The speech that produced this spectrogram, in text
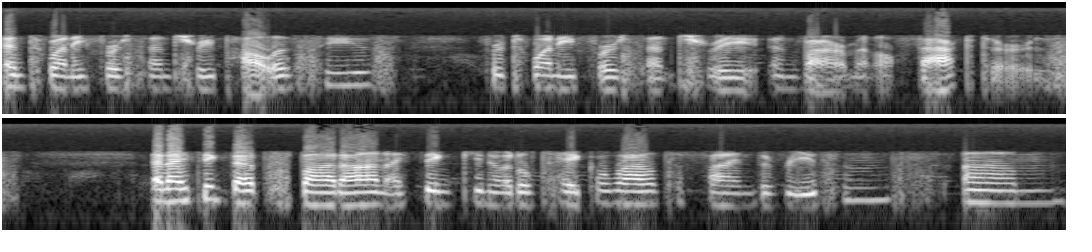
and 21st century policies for 21st century environmental factors. And I think that's spot on. I think you know it'll take a while to find the reasons um,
